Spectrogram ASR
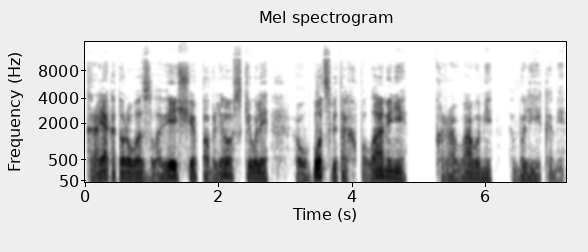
края которого зловеще поблескивали в отцветах пламени, кровавыми бликами.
